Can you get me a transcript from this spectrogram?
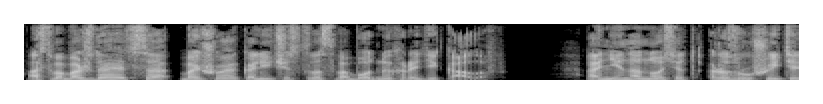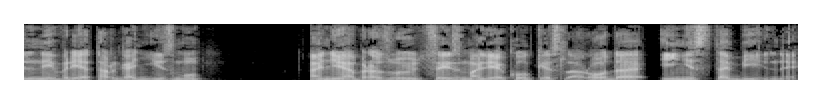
Освобождается большое количество свободных радикалов. Они наносят разрушительный вред организму, они образуются из молекул кислорода и нестабильны,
